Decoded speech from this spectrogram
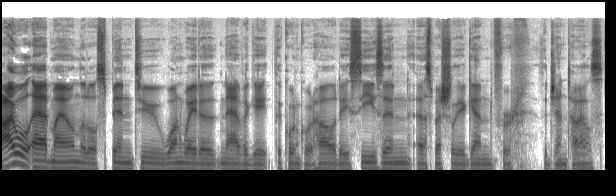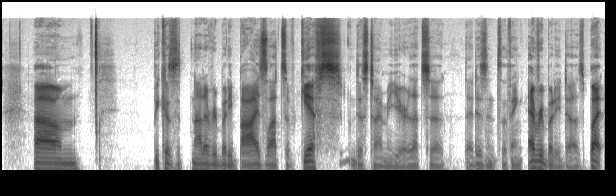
I will add my own little spin to one way to navigate the quote unquote holiday season, especially again for the Gentiles. Um, because not everybody buys lots of gifts this time of year. That's a that isn't the thing everybody does. But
